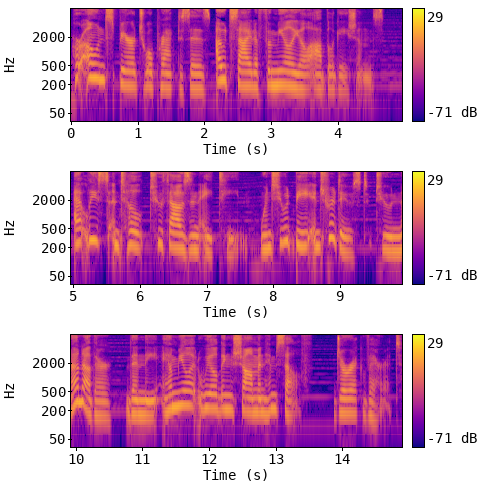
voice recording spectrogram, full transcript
her own spiritual practices outside of familial obligations, at least until 2018, when she would be introduced to none other than the amulet wielding shaman himself, Durek Verrett.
